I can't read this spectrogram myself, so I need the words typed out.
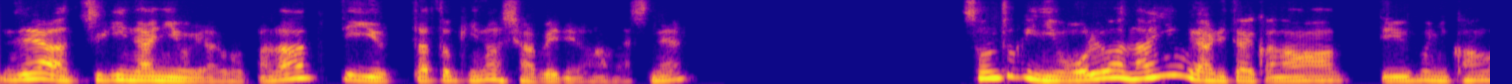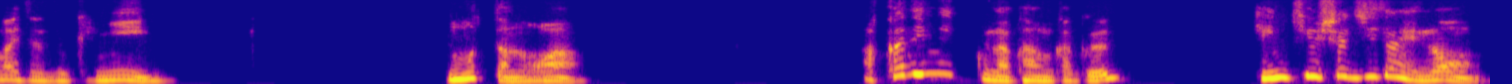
じゃあ次何をやろうかなって言った時の喋りの話ね。その時に俺は何をやりたいかなっていうふうに考えた時に、思ったのは、アカデミックな感覚、研究者時代の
